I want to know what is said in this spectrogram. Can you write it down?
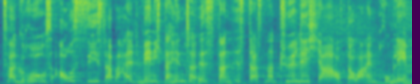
zwar groß aussiehst, siehst, aber halt wenig dahinter ist, dann ist das natürlich ja auf Dauer ein Problem.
